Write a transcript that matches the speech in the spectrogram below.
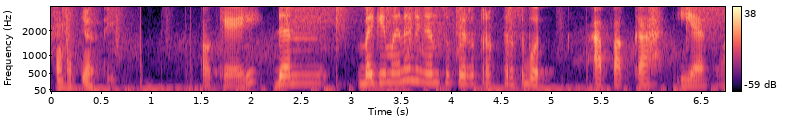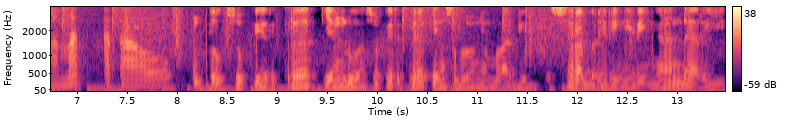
Kramat Jati. Oke, okay. dan bagaimana dengan supir truk tersebut? Apakah ia selamat atau untuk supir truk yang dua supir truk yang sebelumnya melaju secara beriring-iringan dari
